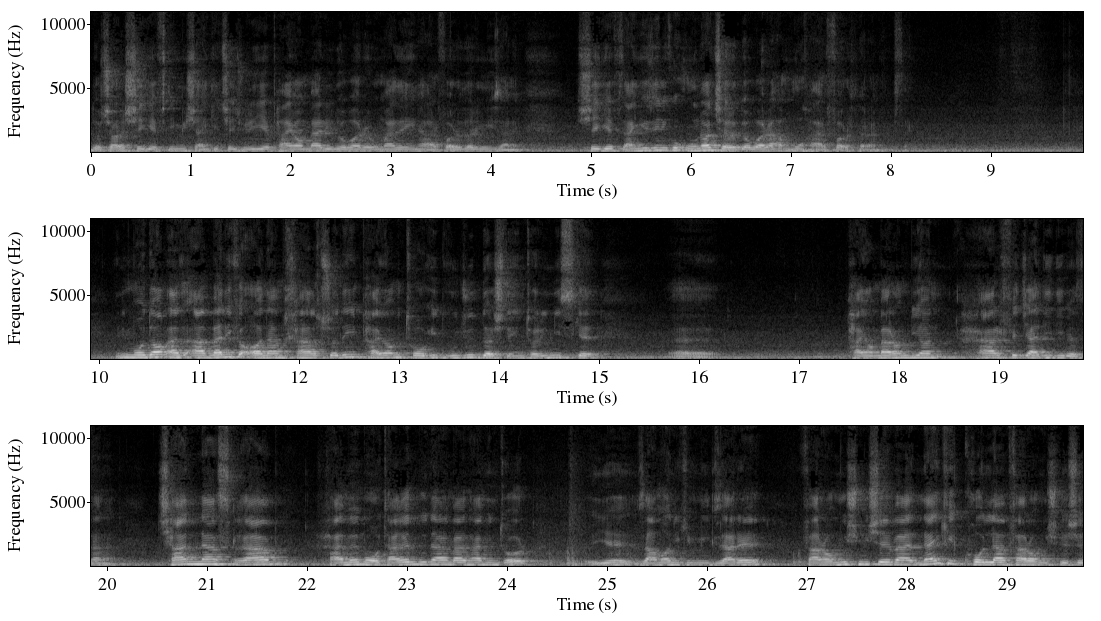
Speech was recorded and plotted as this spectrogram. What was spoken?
دوچار شگفتی میشن که چجوری یه پیامبری دوباره اومده این حرفا رو داره می‌زنه. شگفت انگیز اینی که اونا چرا دوباره هم اون حرفا رو دارن می‌زنن. یعنی مدام از اولی که آدم خلق شده این پیام توحید وجود داشته. اینطوری نیست که پیامبران بیان حرف جدیدی بزنن. چند نسل قبل همه معتقد بودن بعد همینطور یه زمانی که میگذره فراموش میشه و نه اینکه کلا فراموش بشه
